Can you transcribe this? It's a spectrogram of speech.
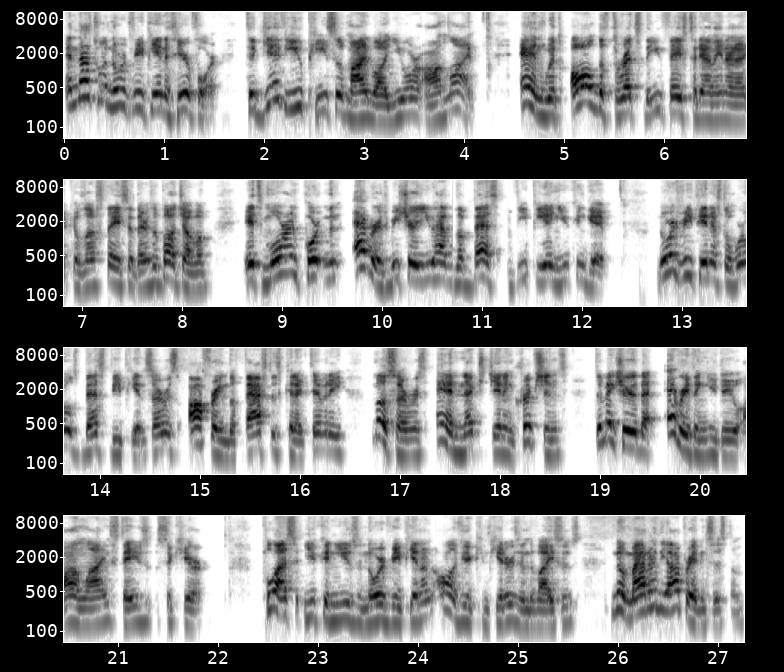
And that's what NordVPN is here for to give you peace of mind while you are online. And with all the threats that you face today on the internet, because let's face it, there's a bunch of them, it's more important than ever to be sure you have the best VPN you can get. NordVPN is the world's best VPN service, offering the fastest connectivity, most servers, and next gen encryptions to make sure that everything you do online stays secure. Plus, you can use NordVPN on all of your computers and devices, no matter the operating system.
